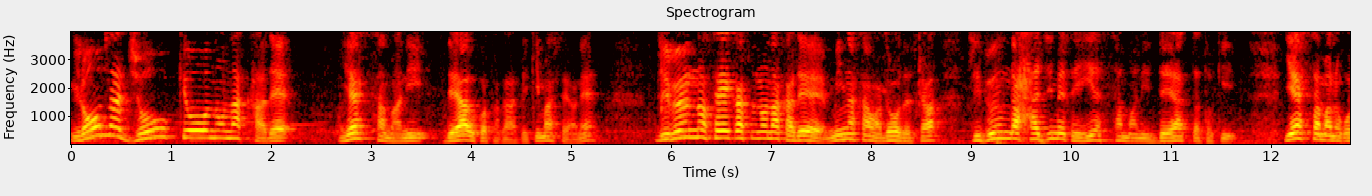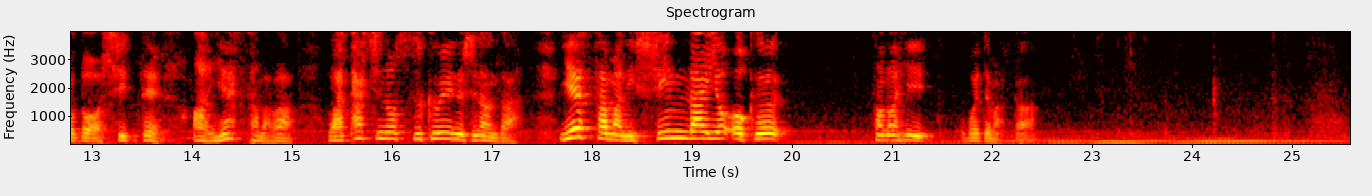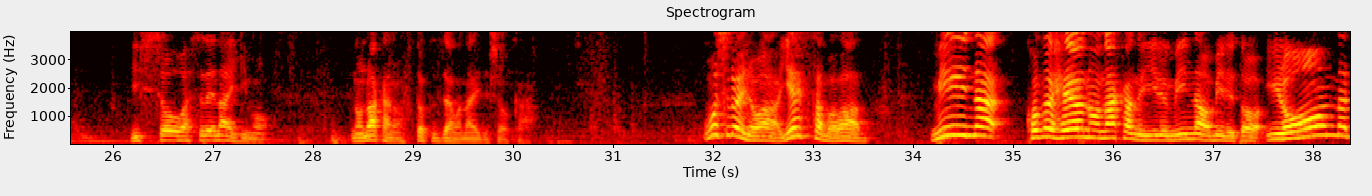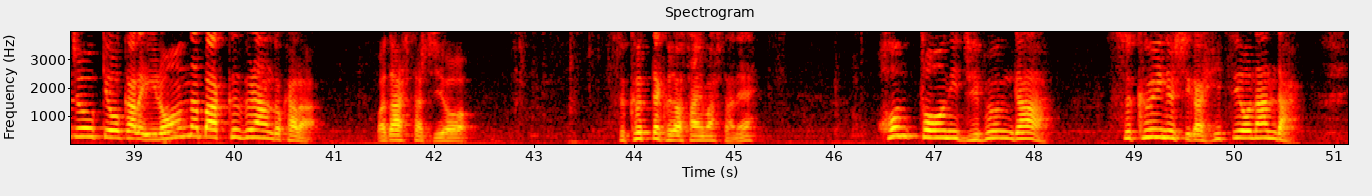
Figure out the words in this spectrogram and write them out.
いろんな状況の中でイエス様に出会うことができましたよね。自分の生活の中で皆さんはどうですか？自分が初めてイエス様に出会った時イエス様のことを知ってあイエス様は私の救い主なんだ。イエス様に信頼を置くその日覚えてますか？一生忘れない日もの中の一つじゃないでしょうか。面白いのはイエス様はみんなこの部屋の中にいるみんなを見るといろんな状況からいろんなバックグラウンドから私たちを救ってくださいましたね。本当に自分が救い主が必要なんだ。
